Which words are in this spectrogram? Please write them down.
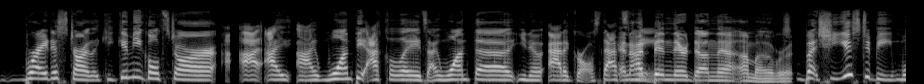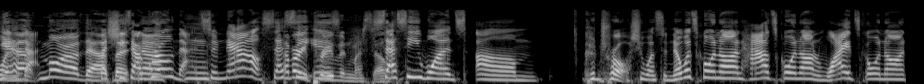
brightest star. Like you give me a gold star, I I, I want the accolades. I want the you know atta girls. That's And me. I've been there, done that. I'm over it. but she used to be more yeah, of that. more of that. but she's no, outgrown that. mm, So now Ceci already is, proven myself. Ceci wants um control. She wants to know what's going on, how it's going on, why it's going on.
